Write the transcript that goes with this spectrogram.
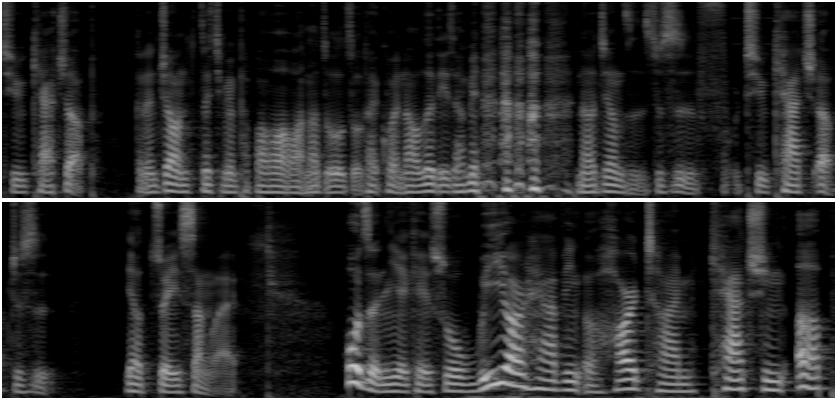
to catch up。可能 John 在前面跑跑跑跑，然后走走走太快，然后 Lily 在后面，然后这样子就是 to catch up，就是要追上来。或者你也可以说，We are having a hard time catching up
